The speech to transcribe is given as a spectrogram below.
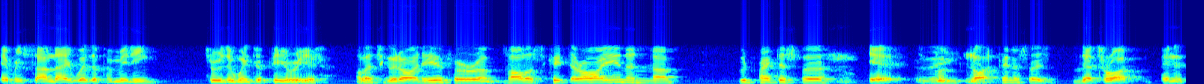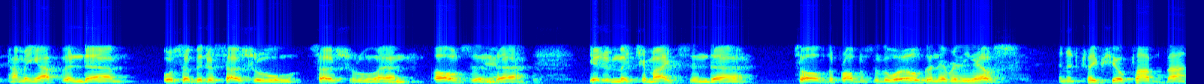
every Sunday, weather permitting, through the winter period. Well, that's a good idea for uh, bowlers to keep their eye in and uh, good practice for Yeah, the good night. tennis season. That's right. tennis coming up, and um, also a bit of social social um, bowls, and Yeah. uh, get to meet your mates and uh, solve the problems of the world and everything else. And it keeps your club uh,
